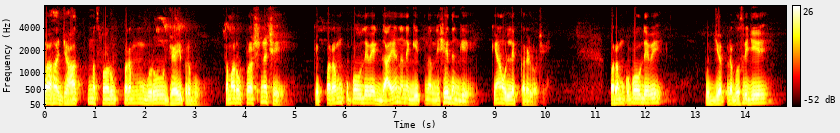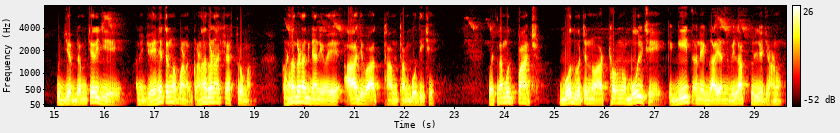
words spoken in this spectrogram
સહજાત્મ સ્વરૂપ પરમ ગુરુ જય પ્રભુ. તમારો પ્રશ્ન છે કે પરમ કુપોદેવે ગાયન અને ગીતના નિષેધ અંગે ક્યાં ઉલ્લેખ કરેલો છે? પરમ કુપોદેવે પૂજ્ય પ્રભુશ્રીજીએ, પૂજ્ય બ્રહ્મચારીજીએ અને જૈનેતરમાં પણ ઘણા ઘણા શાસ્ત્રોમાં ઘણા ઘણા જ્ઞાનીઓએ આ જ વાત ઠામ ઠામ બોધી છે. વચનામુદ પાંચ બોધ વચનનો આઠવનો બોલ છે કે ગીત અને ગાયન વિલાપ તુલ્ય જાણો.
